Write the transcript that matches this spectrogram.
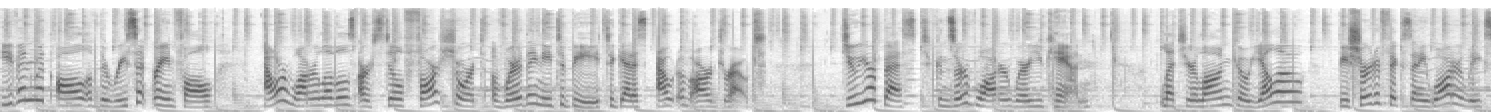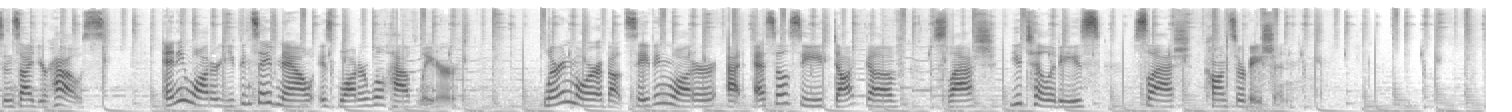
Even with all of the recent rainfall, our water levels are still far short of where they need to be to get us out of our drought. Do your best to conserve water where you can. Let your lawn go yellow, be sure to fix any water leaks inside your house. Any water you can save now is water we'll have later. Learn more about saving water at slc.gov slash utilities slash conservation.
